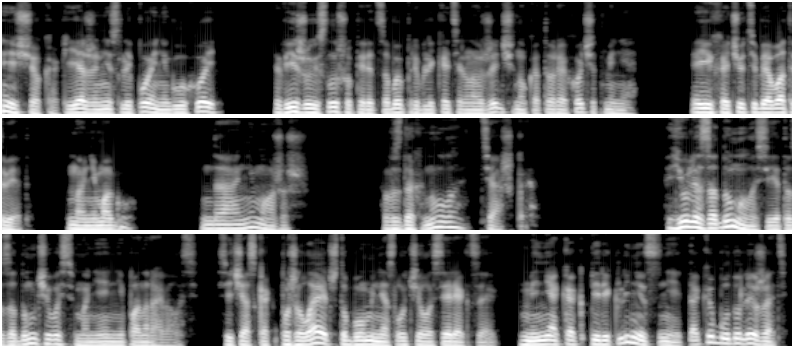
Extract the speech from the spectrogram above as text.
«Еще как, я же не слепой и не глухой. Вижу и слышу перед собой привлекательную женщину, которая хочет меня. И хочу тебя в ответ, но не могу». «Да, не можешь». Вздохнула тяжко. Юля задумалась, и эта задумчивость мне не понравилась. Сейчас как пожелает, чтобы у меня случилась эрекция. Меня как переклинит с ней, так и буду лежать,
